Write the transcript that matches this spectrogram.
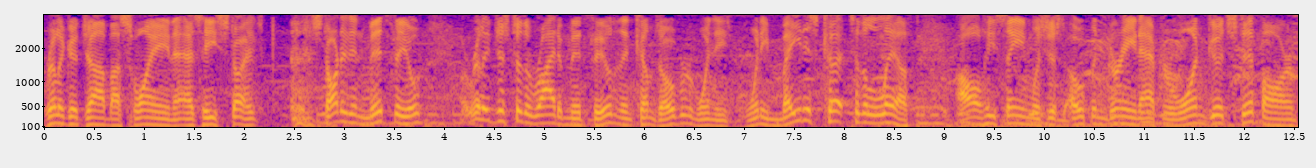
Really good job by Swain as he started started in midfield, really just to the right of midfield, and then comes over. When he when he made his cut to the left, all he seen was just open green. After one good stiff arm,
